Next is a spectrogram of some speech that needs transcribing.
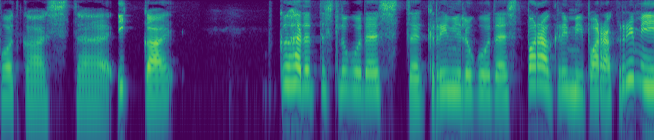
podcast ikka kõhedatest lugudest, krimilugudest, parakrimi, parakrimi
